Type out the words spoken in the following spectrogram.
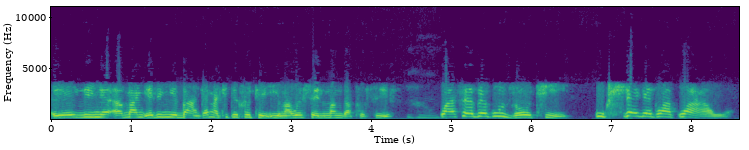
elinye amanye elinye ibandla angathithi futhi imaweseli mangingaphosisi kwasebe kuzothi ukuhlelekwa kwawo eh,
